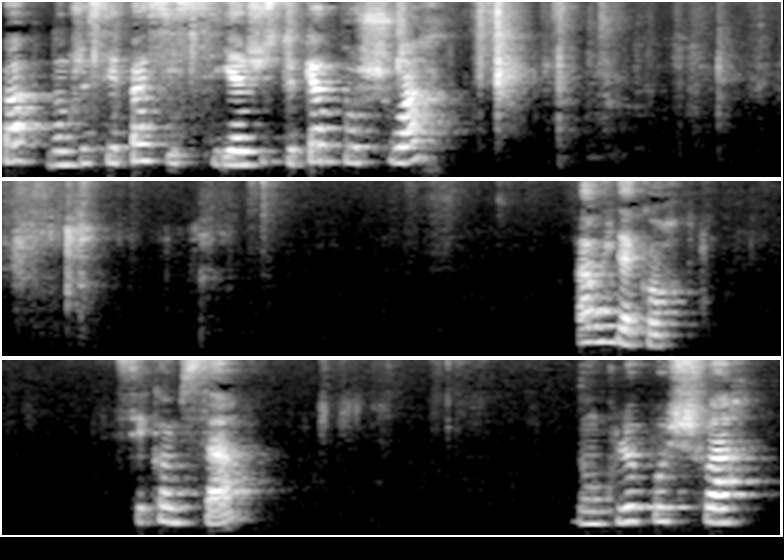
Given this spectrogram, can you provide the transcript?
pas, donc je sais pas s'il y a juste quatre pochoirs. Ah oui, d'accord. C'est comme ça. Donc le pochoir,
